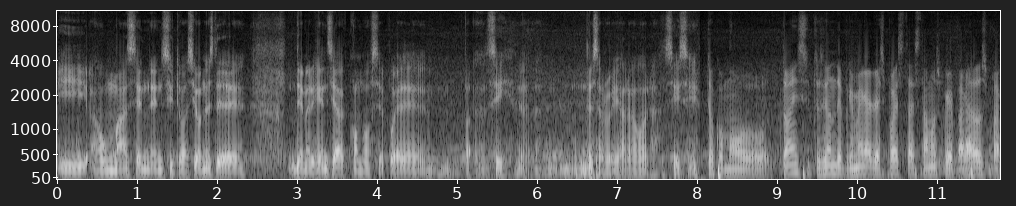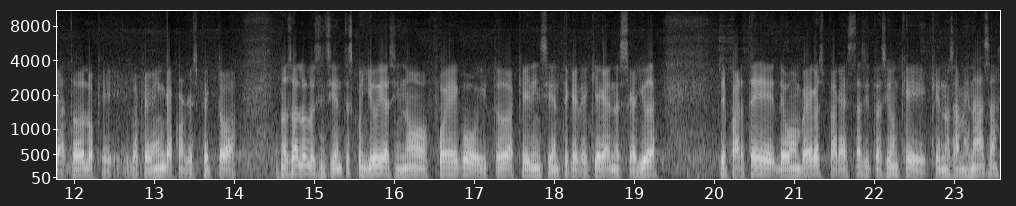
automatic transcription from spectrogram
y aún más en, situaciones de, emergencia como se puede sí, eh, desarrollar ahora. Sí, sí. Como toda institución de primera respuesta estamos preparados para todo lo que, lo que venga con respecto a no solo los incidentes con lluvia, sino fuego y todo aquel incidente que requiera nuestra ayuda de parte de bomberos para esta situación que, nos amenaza.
